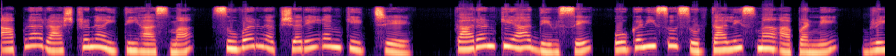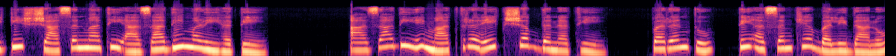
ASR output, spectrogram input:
આપણા રાષ્ટ્રના ઇતિહાસમાં સુવર્ણ અક્ષરે અંકિત છે. કારણ કે આ દિવસે ઓગણીસો સુડતાલીસમાં આપણને બ્રિટિશ શાસનમાંથી આઝાદી મળી હતી. આઝાદી એ માત્ર એક શબ્દ નથી, પરંતુ તે અસંખ્ય બલિદાનો,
